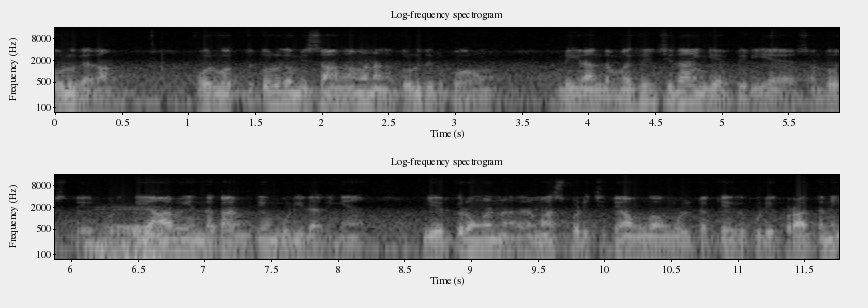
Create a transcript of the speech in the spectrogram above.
தொழுகை தான் ஒரு வக்து தொழுகை மிஸ் ஆகாமல் நாங்கள் தொழுதுட்டு போகிறோம் அப்படிங்கிற அந்த மகிழ்ச்சி தான் இங்கே பெரிய சந்தோஷத்தை ஏற்படுத்தி. யாரும் எந்த காரணத்தையும் மூடிடாதீங்க. இங்கே இருக்கிறவங்க நமாஸ் படிச்சுட்டு அவங்க அவங்கள்ட்ட கேட்கக்கூடிய பிரார்த்தனை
